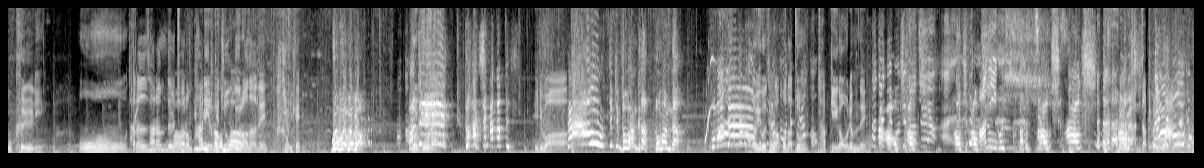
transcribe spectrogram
우클릭 오 다른 사람들처럼 와, 팔이 이렇게 쭉. 늘어나네 이렇게 뭐야 뭐야 뭐야 뭐야. 뭘 뭐야 다시. 이리 와 아우 팀팀 도망가 도망가 도망가! 어 이거 생각보다 좀 잡기가 어렵네 아우치, 마세요. 아우치 아우치 아니 이거 씨. 아우치 아우치 왜안 잡혀 이거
